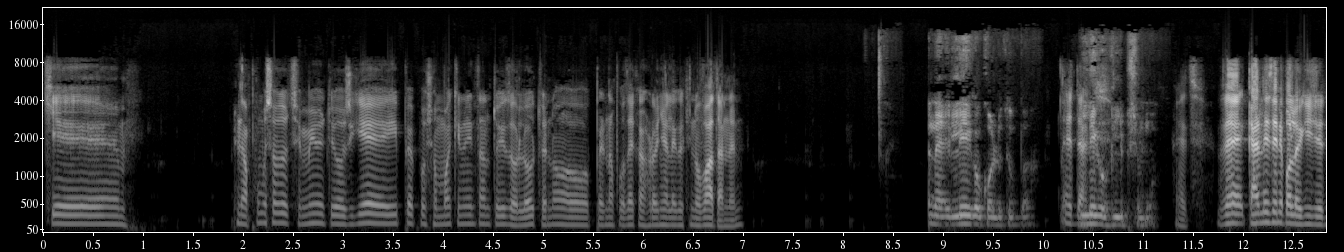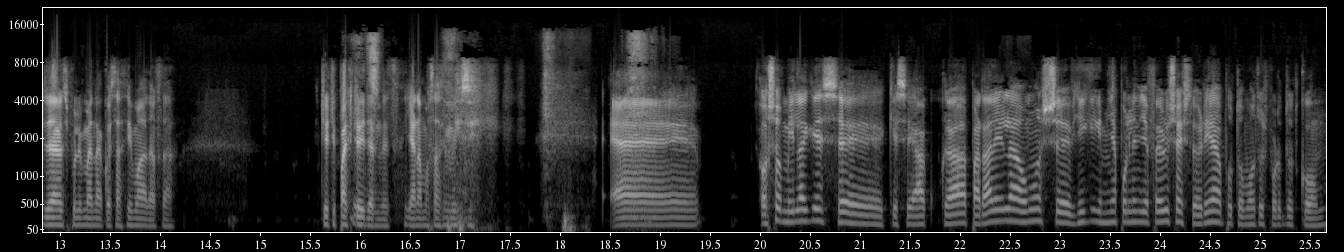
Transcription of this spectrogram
και να πούμε σε αυτό το σημείο ότι ο Σγέ είπε πως ο Μάκιν ήταν το είδωλό του ενώ πριν από 10 χρόνια λέγεται ότι είναι ο Βάτανεν. Ναι, λίγο κολουτούμπα. Εντάξει. Λίγο κλείψιμο. Έτσι. Δε, κανείς δεν υπολογίζει ότι ήταν πολύ μένα στα θυμάται αυτά. Και ότι υπάρχει Έτσι. το ίντερνετ για να μας τα θυμίζει. ε, όσο μίλαγες και σε άκουγα, παράλληλα όμως ε, βγήκε και μια πολύ ενδιαφέρουσα ιστορία από το motorsport.com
